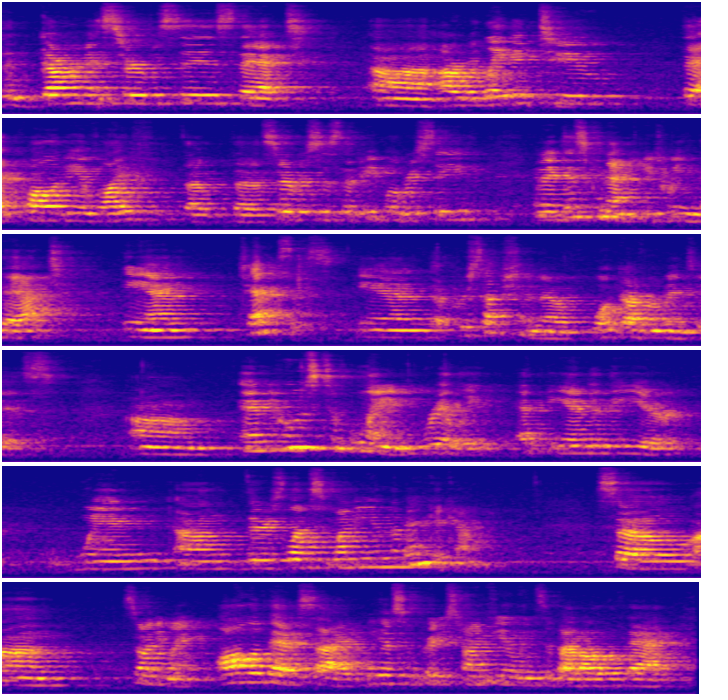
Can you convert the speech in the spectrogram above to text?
the government services that uh, are related to that quality of life, the, the services that people receive, and a disconnect between that and taxes and a perception of what government is. Um, and who's to blame, really, at the end of the year when um, there's less money in the bank account. So, um, so anyway, all of that aside, we have some pretty strong feelings about all of that.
